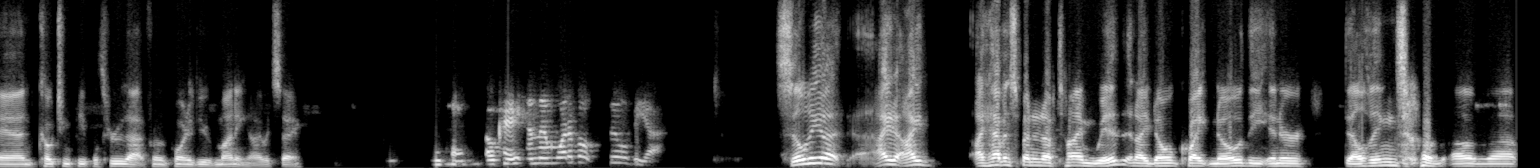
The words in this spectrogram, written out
and coaching people through that from the point of view of money. I would say. Okay. Okay. And then what about Sylvia? Sylvia, I I I haven't spent enough time with, and I don't quite know the inner delvings of, of uh,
